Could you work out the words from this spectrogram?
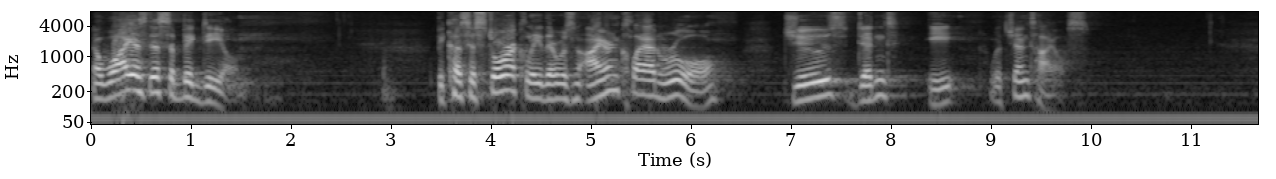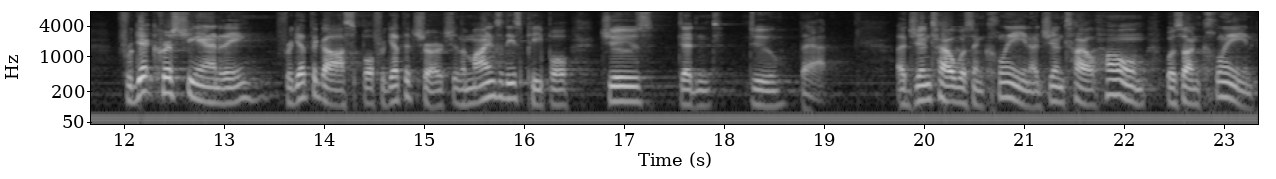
Now, why is this a big deal? Because historically there was an ironclad rule Jews didn't eat with Gentiles. Forget Christianity, forget the gospel, forget the church. In the minds of these people, Jews didn't do that. A Gentile was unclean. A Gentile home was unclean.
